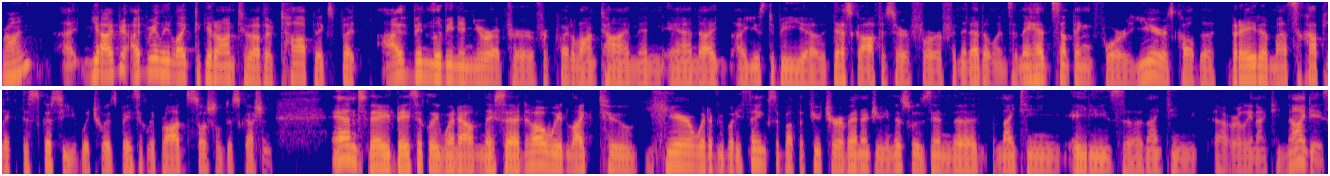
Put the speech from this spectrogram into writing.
Ron? Uh, yeah, I'd, I'd really like to get on to other topics, but I've been living in Europe for, for quite a long time, and and I, I used to be a desk officer for, for the Netherlands, and they had something for years called the Brede Maatschappelijk Discussie, which was basically broad social discussion. And they basically went out and they said, oh, we'd like to hear what everybody thinks about the future of energy. And this was in the 1980s, uh, 19, uh, early 1990s.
